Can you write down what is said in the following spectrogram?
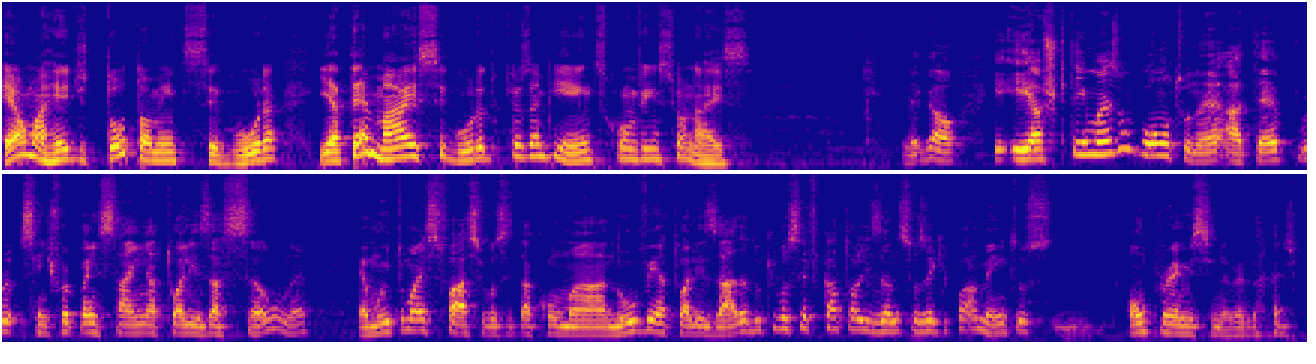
é uma rede totalmente segura e até mais segura do que os ambientes convencionais. Legal. E, e acho que tem mais um ponto, né? Até por, se a gente for pensar em atualização, né? É muito mais fácil você estar tá com uma nuvem atualizada do que você ficar atualizando seus equipamentos on-premise, na é verdade.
